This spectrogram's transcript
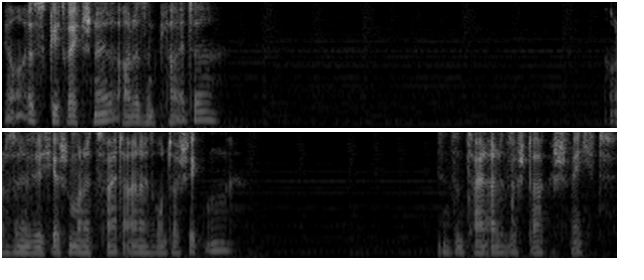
Ja, es geht recht schnell. Alle sind pleite. Also will ich hier schon mal eine zweite Einheit runterschicken. Die sind zum Teil alle so stark geschwächt.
